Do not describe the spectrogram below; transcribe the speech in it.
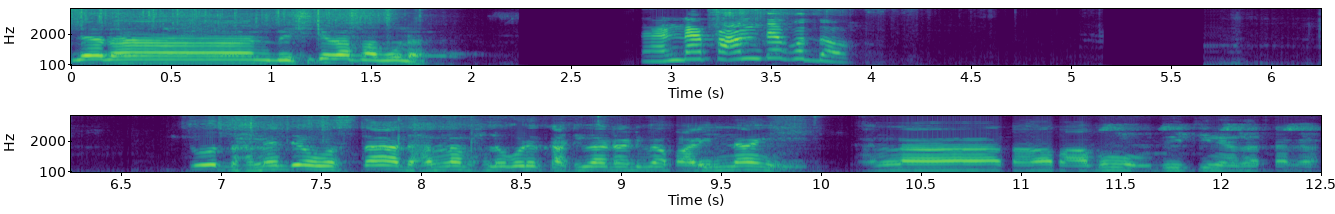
ধান বেশি টাকা পাবো না। ধানটা পামতে কত? তো ধানের যে অবস্থা ধান না ভালো করে কাটিবা টাটিবা পারিন নাই। ধান না তা পাবো দুই তিন হাজার টাকা।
